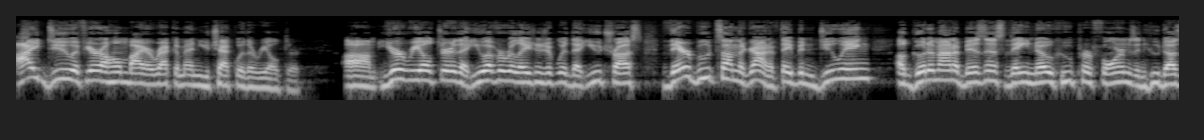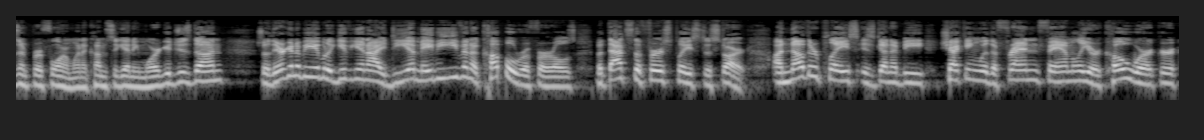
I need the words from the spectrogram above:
I do, if you're a home buyer, recommend you check with a realtor. Um, your realtor that you have a relationship with that you trust, their boots on the ground. If they've been doing a good amount of business, they know who performs and who doesn't perform when it comes to getting mortgages done. So they're going to be able to give you an idea, maybe even a couple referrals, but that's the first place to start. Another place is going to be checking with a friend, family, or coworker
